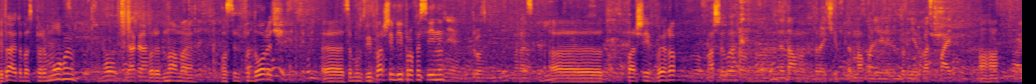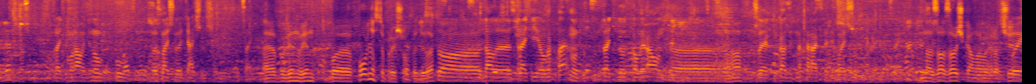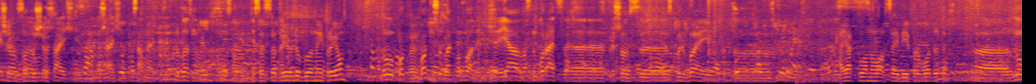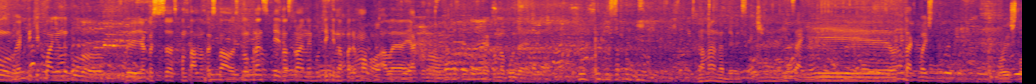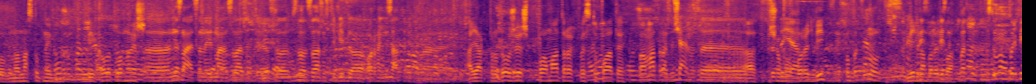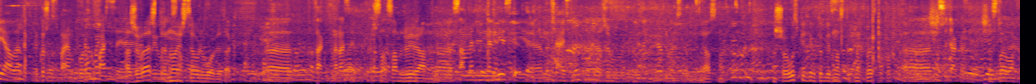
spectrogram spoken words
Вітаю тебе з перемогою. Дякую. Перед нами Василь Федорич. Е, Це був твій перший бій професійний. Ні, другий. Е, Перший виграв. Перший виграв недавно, до речі, в Тернополі турнір West Fight. Ага. В третьому раунді ну, був значно тяжчіший за цей. Е, бо Він, він е, повністю прийшов тоді, так? То дали третій овертайм, ну, третій додатковий раунд. е, Вже, як то кажуть, на характері вийшов. цей. На- За, за очками виграв. Чи, чи Виграв, за е, душею? удушаючий, удушаючий, так само, як приблизно. так само. Це, це твій улюблений прийом? Ну, поки, поки що так виходить. Я, власне, борець, е, прийшов з, з боротьби, тобто, А як планував цей бій проводити? Е, Ну, як таких планів не було, якось все спонтанно так склалось. Ну, в принципі, настроєний був тільки на перемогу, але як воно, як воно буде, На мене дивись. і це, і от так вийшло. Так вийшло. На наступний бій, коли плануєш? Е, Не знаю, це не від мене залежить, в в залежності від організаторів. Е, А як продовжуєш по аматорах виступати? По аматорам, звичайно, це А в це чому дає- в боротьбі? Ну, Вільна різних- боротьба. В основному в боротьбі, але так, також виступаємо по рукопашці. А живеш, тренуєшся у Львові, так? Е, Так, наразі Сам львів'янин. Е, Сам на Львівській е, навчаюся, живу. Ясно. Що, успіхів тобі в наступних виступах? Е, Дуже дякую. Щасливо.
